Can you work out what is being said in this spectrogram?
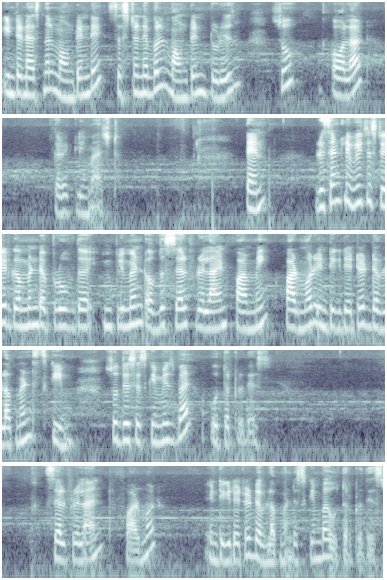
International Mountain Day Sustainable Mountain Tourism. So all are correctly matched. 10 Recently, which state government approved the implement of the self-reliant farming farmer integrated development scheme? So this scheme is by Uttar Pradesh. Self-reliant farmer integrated development scheme by Uttar Pradesh.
